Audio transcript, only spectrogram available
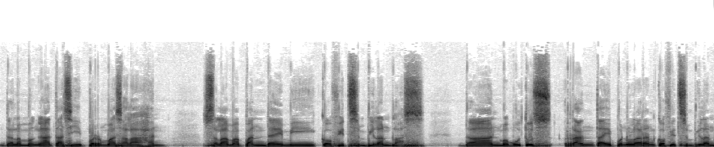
dalam mengatasi permasalahan selama pandemi COVID-19 dan memutus rantai penularan COVID-19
